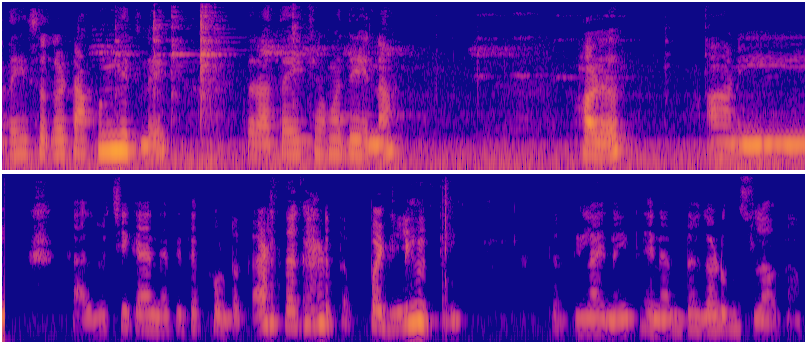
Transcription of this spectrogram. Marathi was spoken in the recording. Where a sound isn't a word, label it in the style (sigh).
आता हे सगळं टाकून घेतलंय. तर आता याच्यामध्ये आहे ना हळद आणि कालूची काय ना तिथे फोटो काढता काढता पडली होती. तर तिला ना इथे ना दगड घुसला होता.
